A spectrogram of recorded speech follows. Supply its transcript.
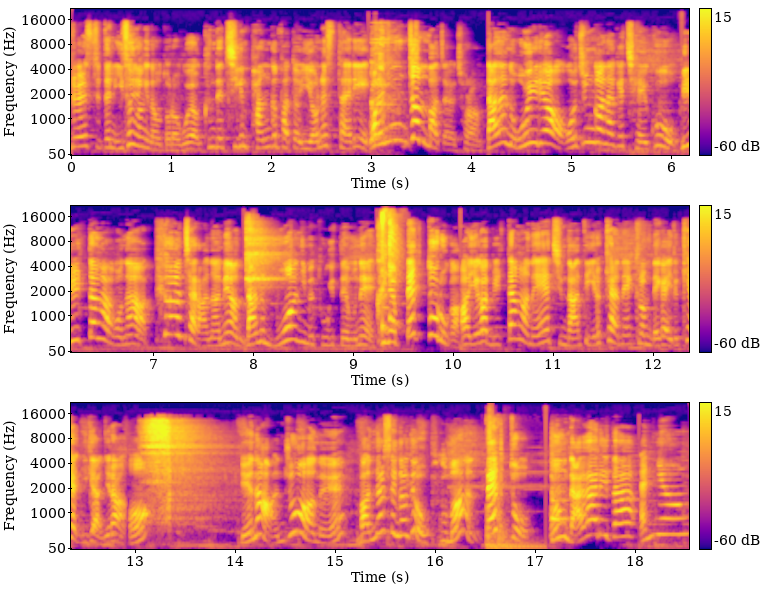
를 했을 때는 이성형이 나오더라고요 근데 지금 방금 봤던 이 연애 스타일이 완전 맞아요 저랑 나는 오히려 어중간하게 재고 밀당하거나 표현 잘 안 하면 나는 뭐 아니면 도기 때문에 그냥 백도로 가 아 얘가 밀당하네 지금 나한테 이렇게 하네 그럼 내가 이렇게 하- 이게 아니라 어? 얘는 안 좋아하네. 만날 생각이 없구만. 백도. 응, 나가리다. 안녕.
